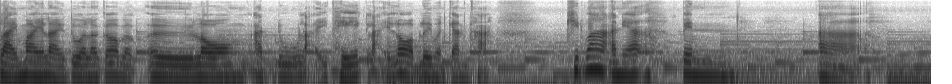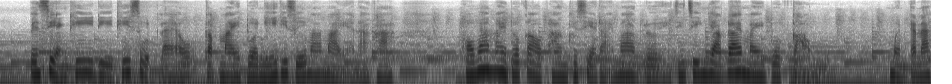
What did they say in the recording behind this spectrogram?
หลายไมค์หลายตัวแล้วก็แบบเออลองอัดดูหลายเทคหลายรอบเลยเหมือนกันค่ะ คิดว่าอันเนี้ยเป็นอ่าเป็นเสียงที่ดีที่สุดแล้วกับไมค์ตัวนี้ที่ซื้อมาใหม่ะนะคะ เพราะว่าไมค์ตัวเก่าพังคือเสียดายมากเลย จริง ๆ อยากได้ไมค์ตัวเก่าเหมือนกันนะ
